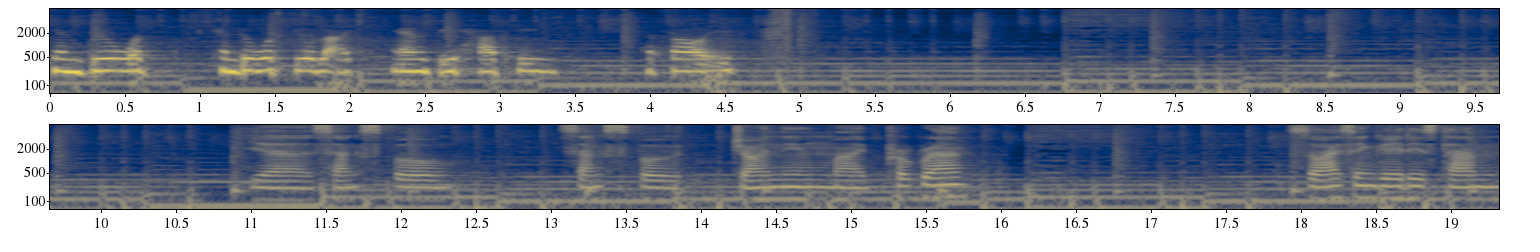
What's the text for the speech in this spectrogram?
can do what can do what you like and be happy as always. Yeah, thanks for thanks for joining my program. So I think it is time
